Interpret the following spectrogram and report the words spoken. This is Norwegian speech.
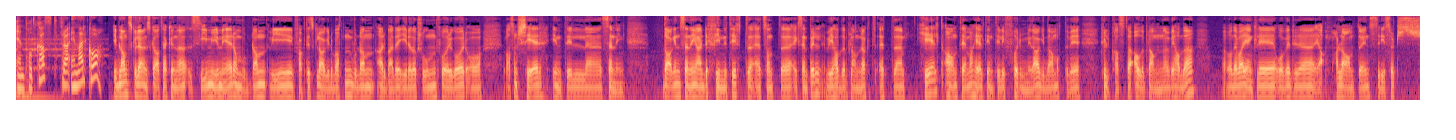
En podkast fra NRK. Iblant skulle jeg ønske at jeg kunne si mye mer om hvordan vi faktisk lager debatten, hvordan arbeidet i redaksjonen foregår og hva som skjer inntil eh, sending. Dagens sending er definitivt et sånt eh, eksempel. Vi hadde planlagt et eh, helt annet tema helt inntil i formiddag. Da måtte vi kullkaste alle planene vi hadde. Og det var egentlig over ja, halvannet døgns research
